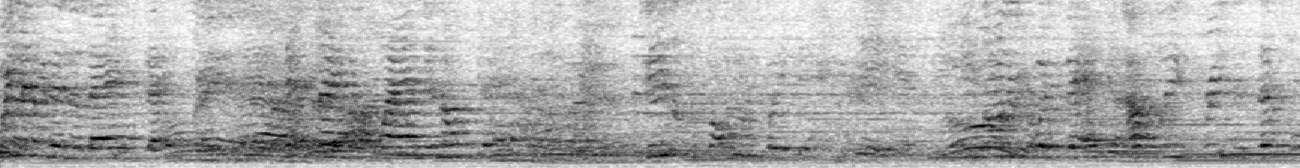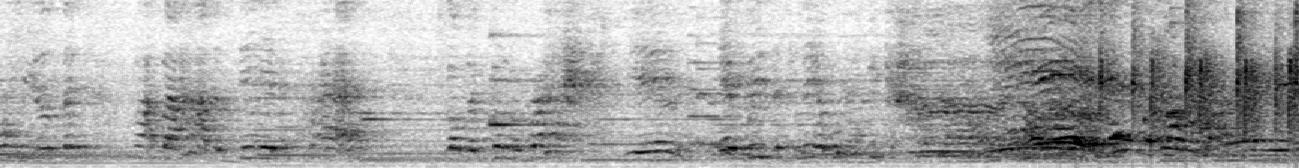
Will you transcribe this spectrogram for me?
We're living in the last days. This thing is winding on down. Jesus is on his way down. He's on his way back. And I believe preaching that's what he'll say about how the dead in Christ gonna, gonna rise. Yes. And we that live will be calm. Yes. That's what I'm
